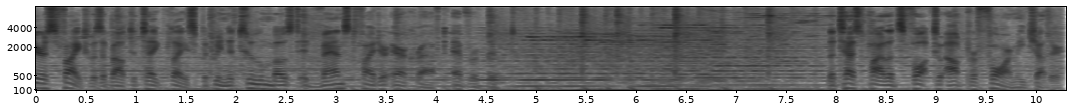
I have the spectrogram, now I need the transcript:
Fierce fight was about to take place between the two most advanced fighter aircraft ever built. The test pilots fought to outperform each other.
